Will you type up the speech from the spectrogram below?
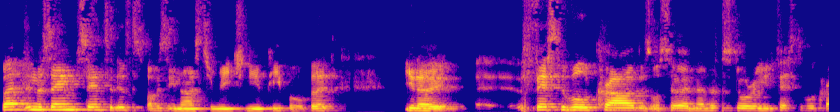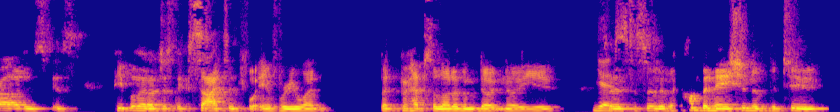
But in the same sense, it is obviously nice to reach new people. But you know, festival crowd is also another story. Festival crowd is is people that are just excited for everyone, but perhaps a lot of them don't know you. Yes. So it's a sort of a combination of the two,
